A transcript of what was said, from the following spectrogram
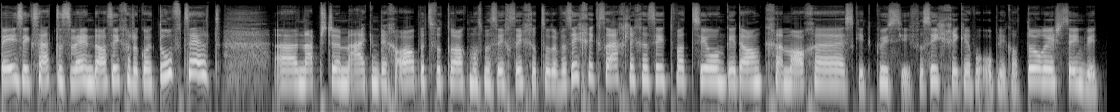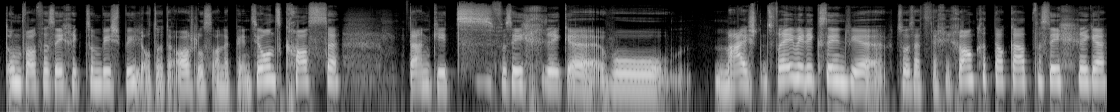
die Basics hat Sven da sicher schon gut aufgezählt. Äh, nebst dem eigentlichen Arbeitsvertrag muss man sich sicher zu der versicherungsrechtlichen Situation Gedanken machen. Es gibt gewisse Versicherungen, die obligatorisch sind, wie die Unfallversicherung zum Beispiel oder der Anschluss an eine Pensionskasse. Dann gibt es Versicherungen, die meistens freiwillig sind, wie zusätzliche Krankentaggeldversicherungen.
